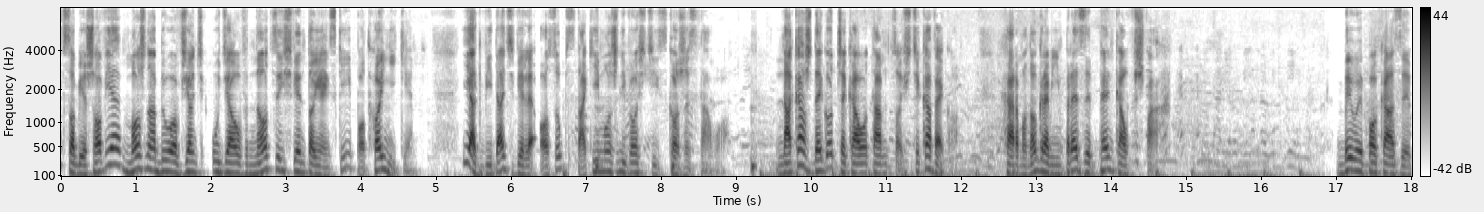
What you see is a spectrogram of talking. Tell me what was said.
w Sobieszowie można było wziąć udział w Nocy Świętojańskiej pod Chojnikiem. Jak widać, wiele osób z takiej możliwości skorzystało. Na każdego czekało tam coś ciekawego. Harmonogram imprezy pękał w szwach. Były pokazy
